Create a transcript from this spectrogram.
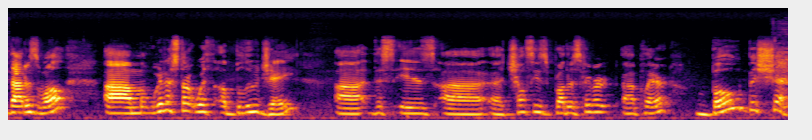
that as well. Um, we're gonna start with a Blue Jay. Uh, this is uh, uh, Chelsea's brother's favorite uh, player, Bo Bichette.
